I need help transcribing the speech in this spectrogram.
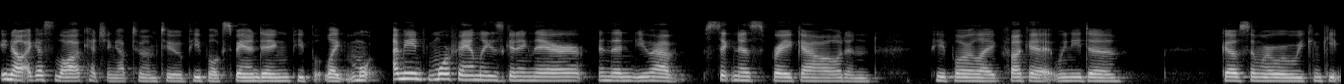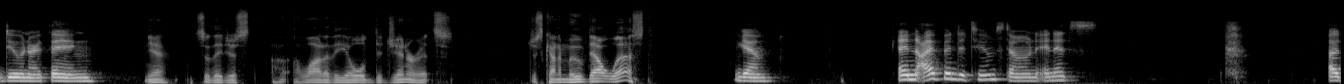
You know, I guess law catching up to him too. People expanding, people like more, I mean, more families getting there. And then you have sickness breakout, and people are like, fuck it, we need to go somewhere where we can keep doing our thing. Yeah. So they just a- a lot of the old degenerates just kind of moved out west. Yeah. And I've been to Tombstone, and it's a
